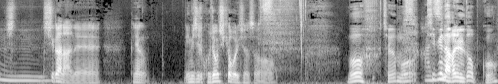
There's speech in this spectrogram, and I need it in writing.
음. 시간 안에 그냥 이미지를 고정시켜 버리셔서. 뭐 제가 뭐안 TV 쓰- 나갈 일도 없고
